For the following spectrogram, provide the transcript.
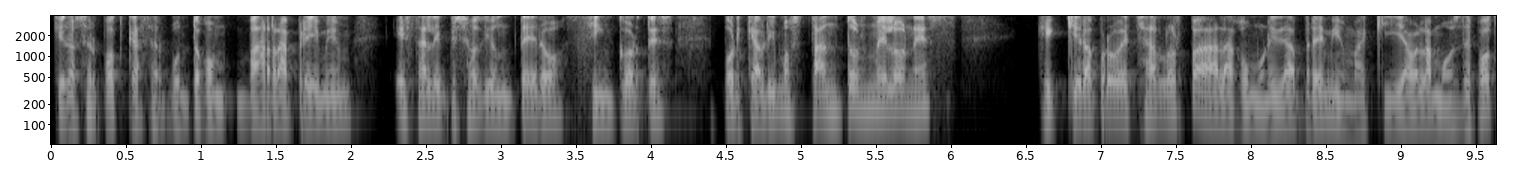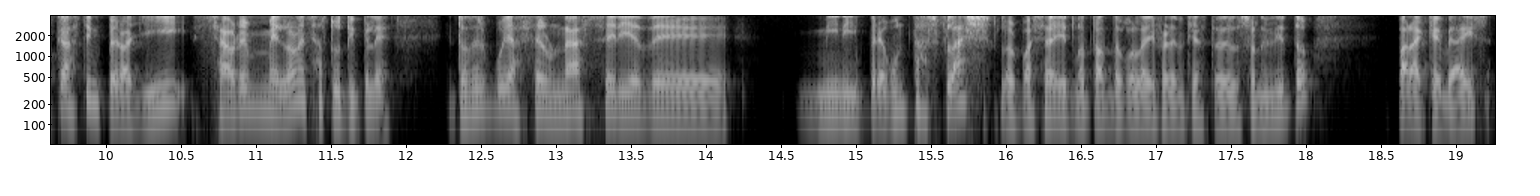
quiero ser podcaster.com barra premium, está el episodio entero, sin cortes, porque abrimos tantos melones que quiero aprovecharlos para la comunidad premium. Aquí hablamos de podcasting, pero allí se abren melones a tu tiple. Entonces voy a hacer una serie de mini preguntas flash, los vais a ir notando con la diferencia este del sonidito, para que veáis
